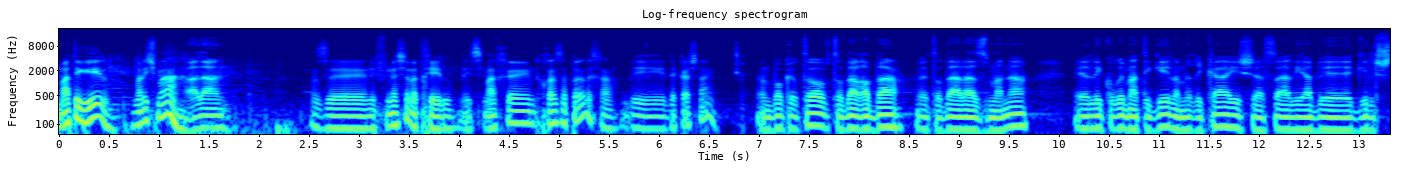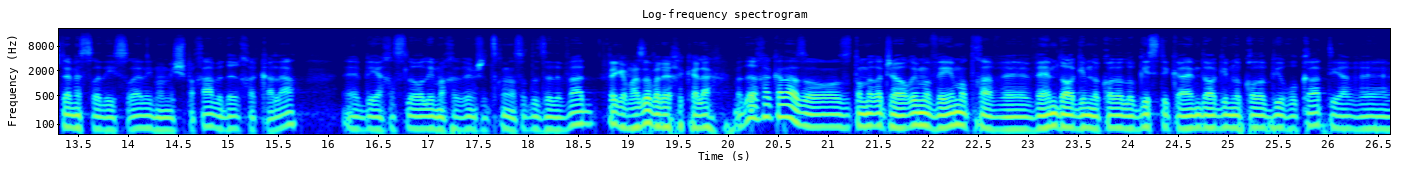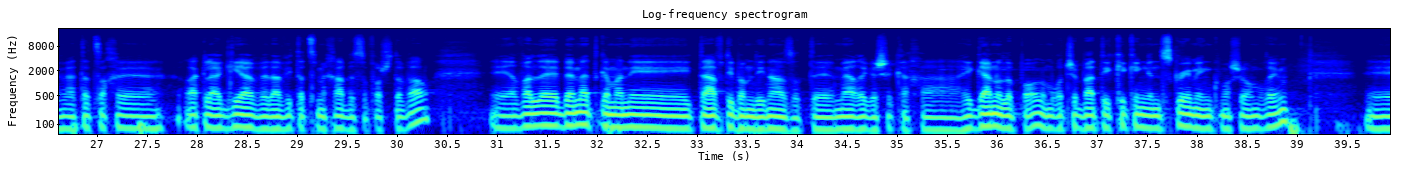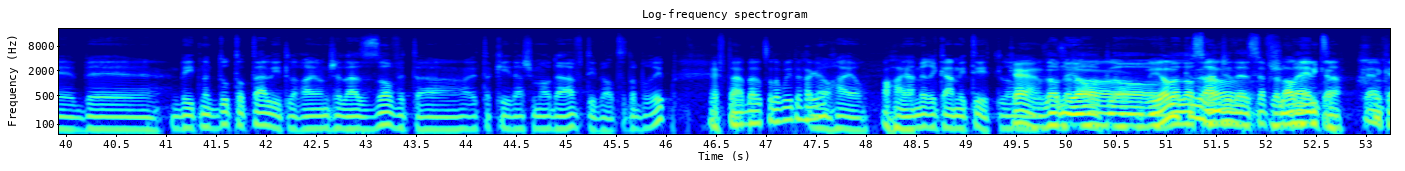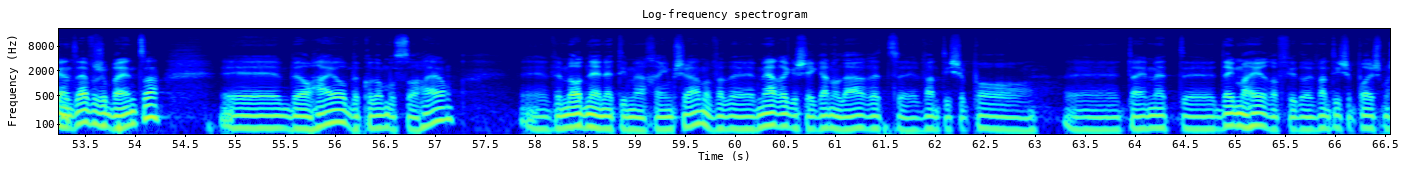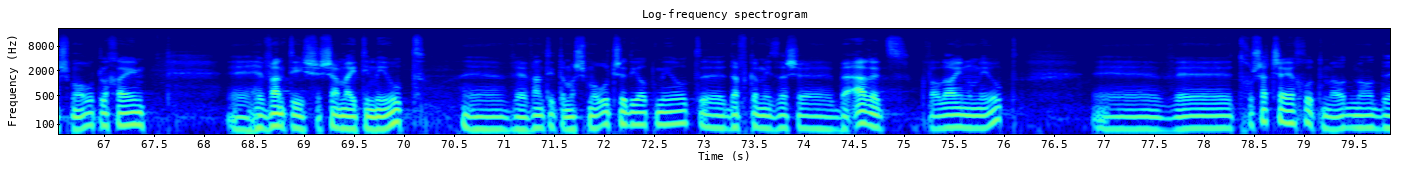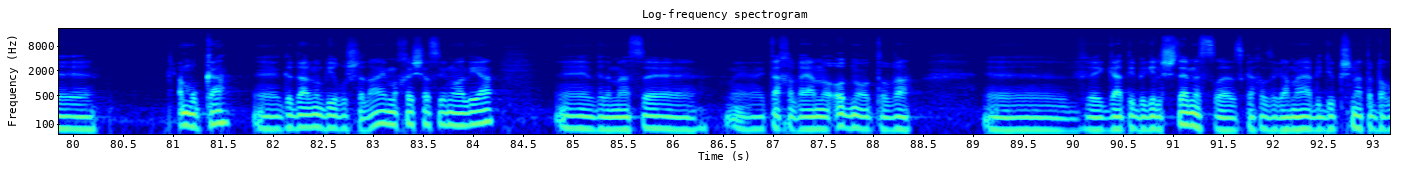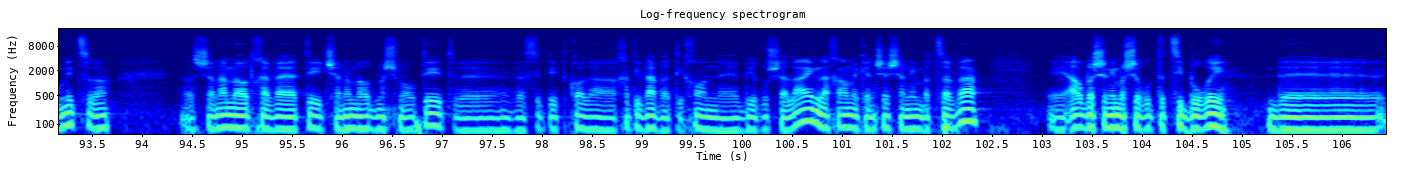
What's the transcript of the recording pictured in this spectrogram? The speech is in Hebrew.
מתי גיל, מה נשמע? אהלן. אז אה, לפני שנתחיל, נשמח אה, אם תוכל לספר לך בדקה-שתיים. בוקר טוב, תודה רבה ותודה על ההזמנה. אה, לי קוראים מתי גיל, אמריקאי שעשה עלייה בגיל 12 לישראל עם המשפחה בדרך הקלה, ביחס לעולים אחרים שצריכים לעשות את זה לבד. רגע, מה זה בדרך הקלה? בדרך הקלה זו, זאת אומרת שההורים מביאים אותך ו- והם דואגים לכל הלוגיסטיקה, הם דואגים לכל הביורוקרטיה, ו- ואתה צריך רק להגיע ולהביא את עצמך בסופו של דבר. אה, אבל אה, באמת גם אני התאהבתי במדינה הזאת אה, מהרגע שככה הגענו לפה, למרות שבאתי kicking and screaming, כמו שאומרים, בהתנגדות טוטאלית לרעיון של לעזוב את, ה, את הקהילה שמאוד אהבתי בארצות הברית. איפה אתה בארצות הברית, דרך אגב? באוהיו. אוהיו. באמריקה אמיתית, לא, כן, לא ניו יורק, לא, לא לוס אנג'לס, איפשהו לא באמצע. כן, כן, זה איפשהו באמצע. באוהיו, בקולומבוס, אוהיו. אה, ומאוד נהניתי מהחיים שם, אבל אה, מהרגע שהגענו לארץ אה, הבנתי שפה, את האמת, די מהר אפילו, הבנתי שפה יש משמעות לחיים. הבנתי ששם הייתי מיעוט, והבנתי את המשמעות של להיות מיעוט, דווקא מזה שבארץ כבר לא היינו מיעוט, ותחושת שייכות מאוד מאוד עמוקה. גדלנו בירושלים אחרי שעשינו עלייה, ולמעשה הייתה חוויה מאוד מאוד טובה. אה, והגעתי בגיל 12, אז ככה זה גם היה בדיוק שנת הבר מצווה. אז שנה מאוד חווייתית, שנה מאוד משמעותית, ו- ועשיתי את כל החטיבה והתיכון אה, בירושלים. לאחר מכן שש שנים בצבא, אה, ארבע שנים בשירות הציבורי ב-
